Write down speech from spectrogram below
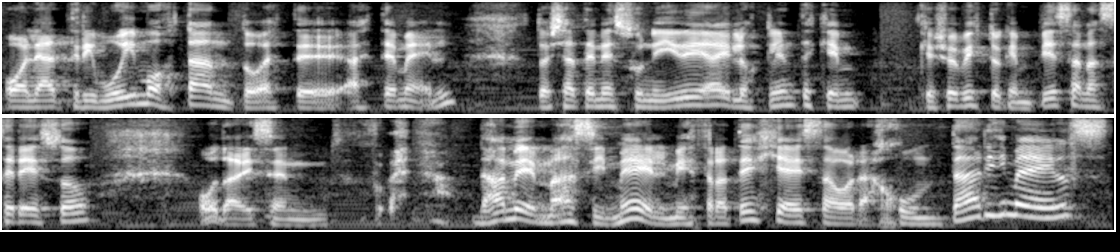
o, le atribuimos tanto a este, a este mail. Entonces ya tenés una idea y los clientes que, que yo he visto que empiezan a hacer eso, o dicen, dame más email. Mi estrategia es ahora juntar emails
